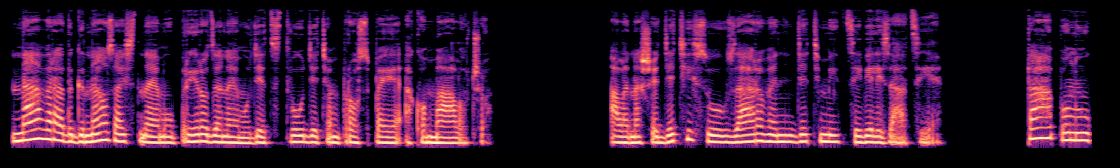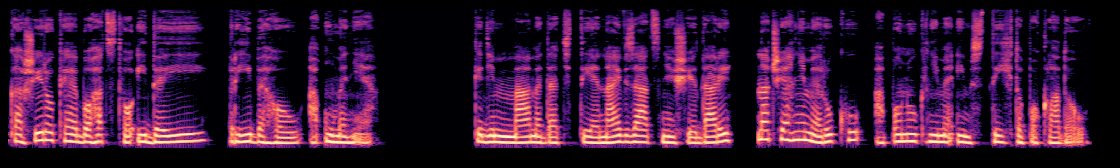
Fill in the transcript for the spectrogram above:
Návrat k naozajstnému prirodzenému detstvu deťom prospeje ako málo čo. Ale naše deti sú zároveň deťmi civilizácie. Tá ponúka široké bohatstvo ideí, príbehov a umenia. Keď im máme dať tie najvzácnejšie dary, načiahneme ruku a ponúknime im z týchto pokladov.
